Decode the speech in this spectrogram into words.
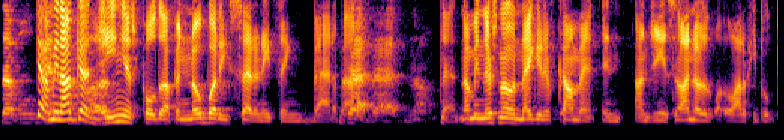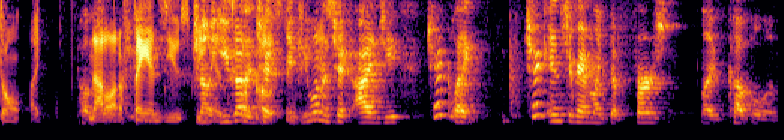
that will Yeah, I mean, I've got buzz. Genius pulled up, and nobody said anything bad about it. that bad. No. Yeah, I mean, there's no negative comment in on Genius. And I know a lot of people don't like. Post not a lot of fans use Genius. No, you gotta check if you want to check IG. Check like check Instagram like the first like couple of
